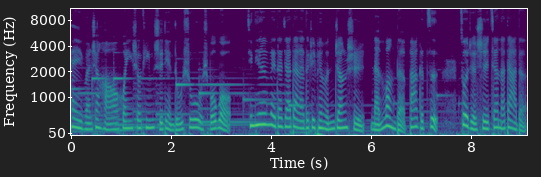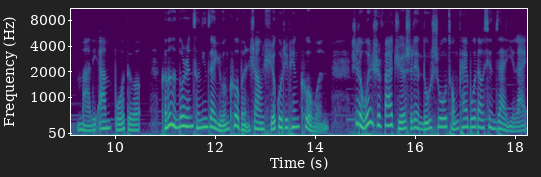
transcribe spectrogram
嘿，晚上好，欢迎收听十点读书，我是波波。今天为大家带来的这篇文章是《难忘的八个字》，作者是加拿大的玛丽安·伯德。可能很多人曾经在语文课本上学过这篇课文。是的，我也是发觉十点读书从开播到现在以来，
